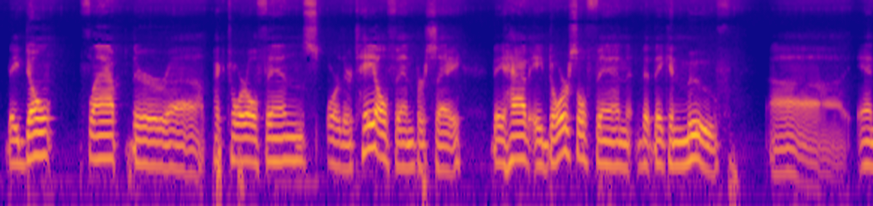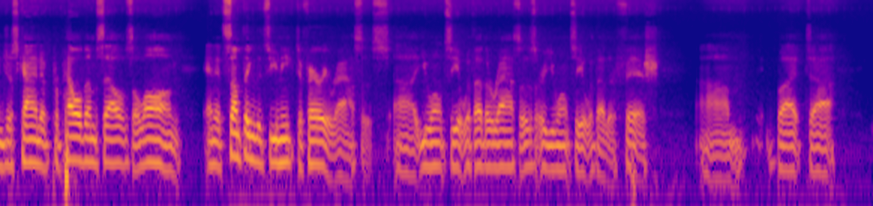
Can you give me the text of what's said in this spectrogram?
they don't flap their uh, pectoral fins or their tail fin per se. They have a dorsal fin that they can move uh, and just kind of propel themselves along. And it's something that's unique to fairy wrasses. Uh, you won't see it with other wrasses or you won't see it with other fish. Um, but uh,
